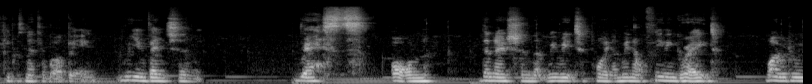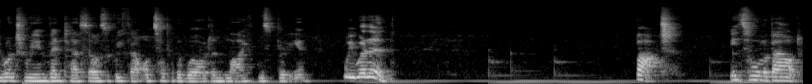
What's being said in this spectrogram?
people's mental well-being. Reinvention rests on the notion that we reach a point and we're not feeling great. Why would we want to reinvent ourselves if we felt on top of the world and life was brilliant? We wouldn't. But it's all about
